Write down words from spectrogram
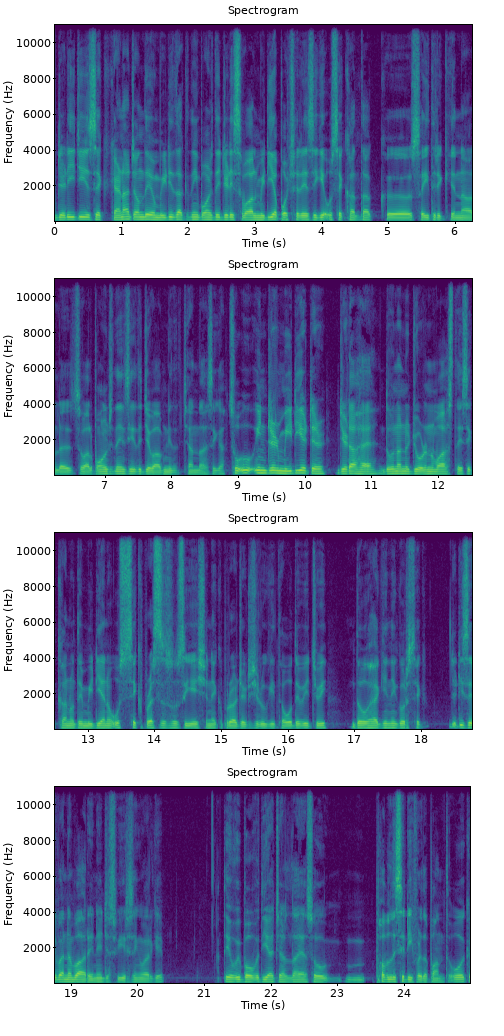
ਜਿਹੜੀ ਚੀਜ਼ ਸਿੱਖ ਕਹਿਣਾ ਚਾਹੁੰਦੇ, ਉਹ ਮੀਡੀਆ ਤੱਕ ਨਹੀਂ ਪਹੁੰਚਦੀ। ਜਿਹੜੀ ਸਵਾਲ ਮੀਡੀਆ ਪੁੱਛ ਰਹੇ ਸੀਗੇ, ਉਹ ਸਿੱਖਾਂ ਤੱਕ ਸਹੀ ਤਰੀਕੇ ਨਾਲ ਸਵਾਲ ਪਹੁੰਚਦੇ ਨਹੀਂ ਸੀ ਤੇ ਜਵਾਬ ਨਹੀਂ ਦਿੱਤਾ ਜਾਂਦਾ ਸੀਗਾ। ਸੋ ਉਹ ਇੰਟਰਮੀਡੀਏਟਰ ਜਿਹੜਾ ਹੈ, ਦੋਨਾਂ ਨੂੰ ਜੋੜਨ ਵਾਸਤੇ ਸਿੱਖਾਂ ਨੂੰ ਤੇ ਮੀਡੀਆ ਨੂੰ, ਉਸ ਸਿੱਖ ਪ੍ਰੈਸ ਐਸੋਸੀਏਸ਼ਨ ਇੱਕ ਪ੍ਰੋਜੈਕਟ ਸ਼ੁਰੂ ਕੀਤਾ। ਉਹਦੇ ਵਿੱਚ ਵੀ ਦੋ ਹੈਗੇ ਨੇ ਗੁਰਸਿੱਖ, ਜਿਹੜੀ ਸੇਵਾ ਨਿਭਾ ਰਹੇ ਨੇ ਜਸਵੀਰ ਸਿੰਘ ਵਰਗੇ। ਤੇ ਉਹ ਵੀ ਬਹੁਤ ਵਧੀਆ ਚੱਲਦਾ ਆ ਸੋ ਪਬਲਿਸਿਟੀ ਫॉर द ਪੰਥ ਉਹ ਇੱਕ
